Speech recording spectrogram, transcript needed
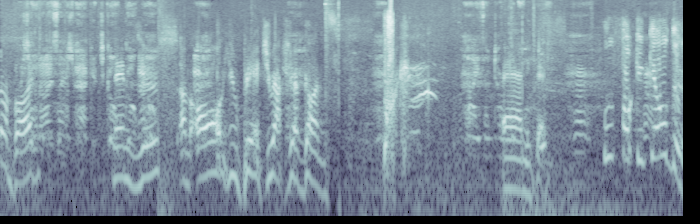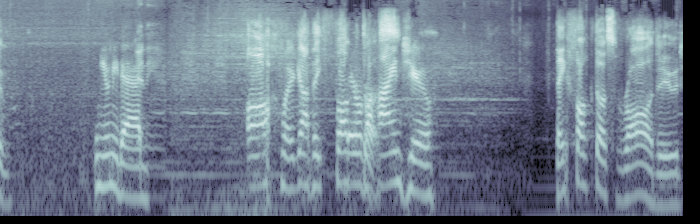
a bud on the. Go, named go, go. Zeus. all you bitch! You actually have guns. Fuck. And he's dead. Who fucking killed him? Unidad. Oh my god, they fucked They were us. behind you. They fucked us raw, dude.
